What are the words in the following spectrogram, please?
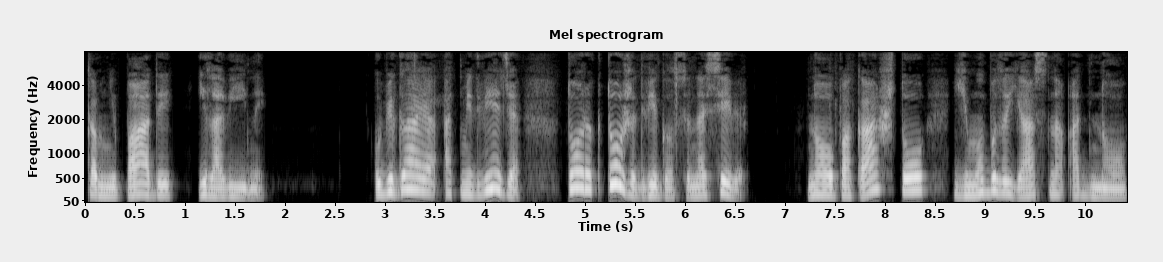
камнепады и лавины. Убегая от медведя, Торок тоже двигался на север, но пока что ему было ясно одно.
